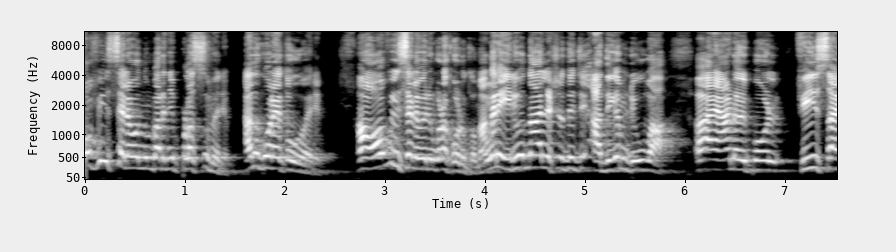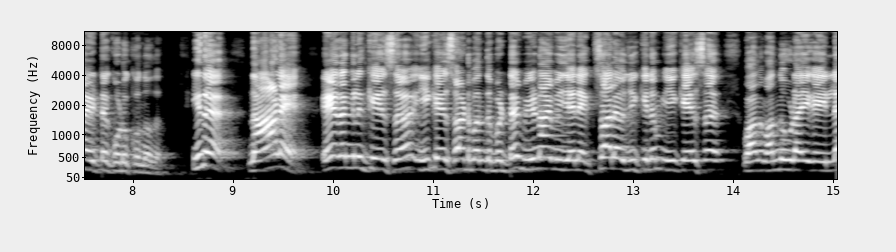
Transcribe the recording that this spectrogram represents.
ഓഫീസ് ചെലവെന്നും പറഞ്ഞ് പ്ലസ് വരും. അത് കുറെ തുക വരും. ആ ഓഫീസ് ചെലവിനും കൂടെ കൊടുക്കും. അങ്ങനെ ഇരുപത്തിനാല് ലക്ഷത്തി അധികം രൂപ ആണ് ഇപ്പോൾ ഫീസായിട്ട് കൊടുക്കുന്നത്. ഇത് നാളെ ഏതെങ്കിലും കേസ് ഈ കേസുമായിട്ട് ബന്ധപ്പെട്ട് വീണ വിജയൻ എക്സാലോജിക്കിനും ഈ കേസ് വന്നുകൂടായുകയില്ല.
